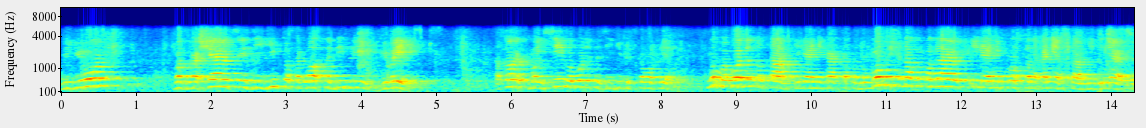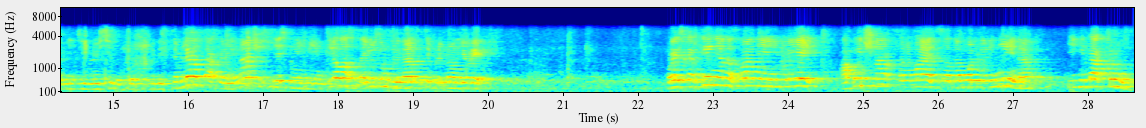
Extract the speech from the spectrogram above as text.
в регион возвращаются из Египта, согласно Библии, евреи, которых Моисей выводит из египетского плена. Ну, выводят вот там, или они как-то по-другому сюда попадают, или они просто наконец-то объединяются в единую силу против филистимлян, так или иначе, здесь мы имеем дело с союзом 12 племен евреев. Происхождение названия еврей обычно понимается довольно линейно и не так трудно.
